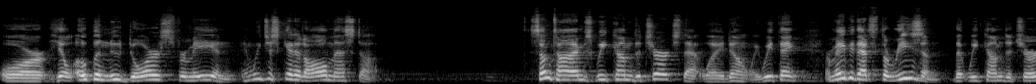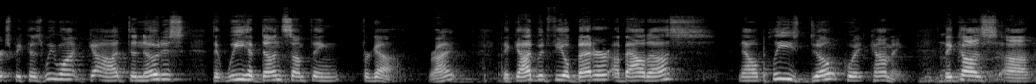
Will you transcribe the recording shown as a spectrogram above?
or He'll open new doors for me, and, and we just get it all messed up. Sometimes we come to church that way, don't we? We think, or maybe that's the reason that we come to church because we want God to notice that we have done something for God, right? That God would feel better about us. Now, please don't quit coming because uh,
